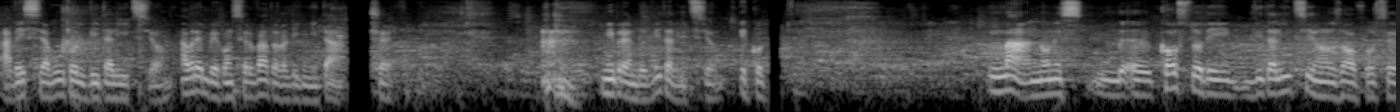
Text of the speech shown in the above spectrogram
avesse avuto il vitalizio avrebbe conservato la dignità, cioè mi prendo il vitalizio e col ma non è, eh, costo dei vitalizi non lo so, forse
